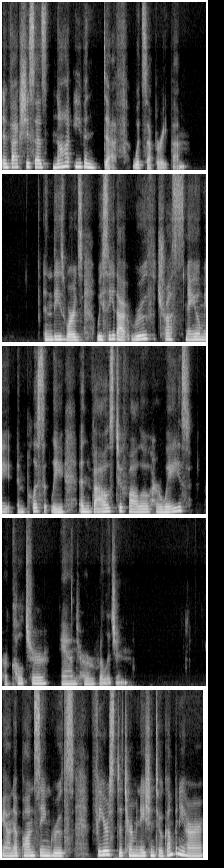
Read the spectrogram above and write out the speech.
In fact, she says not even death would separate them. In these words, we see that Ruth trusts Naomi implicitly and vows to follow her ways, her culture, and her religion. And upon seeing Ruth's fierce determination to accompany her,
